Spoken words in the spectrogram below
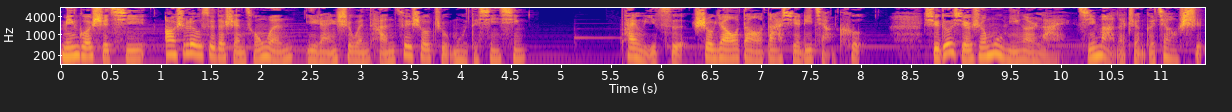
民国时期，二十六岁的沈从文已然是文坛最受瞩目的新星。他有一次受邀到大学里讲课，许多学生慕名而来，挤满了整个教室。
